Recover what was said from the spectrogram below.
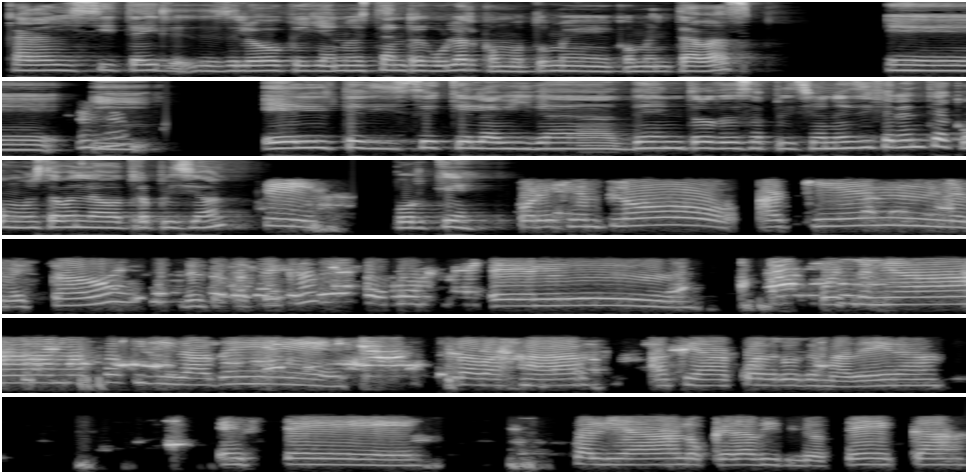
cada visita y desde luego que ya no es tan regular como tú me comentabas. Eh, Y él te dice que la vida dentro de esa prisión es diferente a como estaba en la otra prisión. Sí, ¿Por qué? Por ejemplo, aquí en el estado de Zacatecas, él pues tenía más facilidad de trabajar hacia cuadros de madera, este salía lo que era biblioteca,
